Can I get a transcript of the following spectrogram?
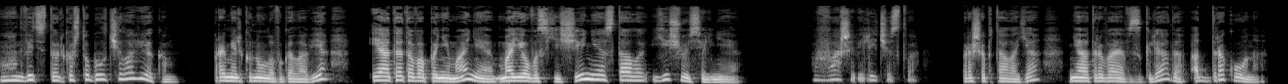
«Он ведь только что был человеком», промелькнуло в голове, и от этого понимания мое восхищение стало еще сильнее. «Ваше Величество», — прошептала я, не отрывая взгляда от дракона,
